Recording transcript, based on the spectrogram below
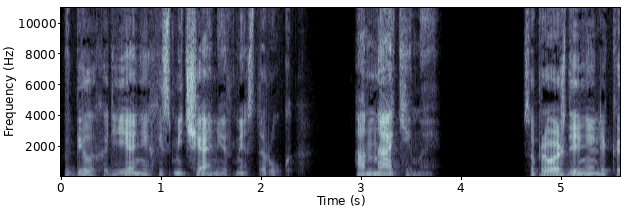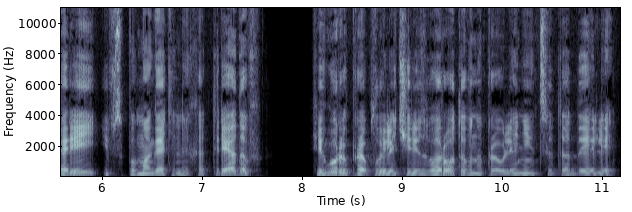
в белых одеяниях и с мечами вместо рук. Анакимы. В сопровождении лекарей и вспомогательных отрядов фигуры проплыли через ворота в направлении цитадели.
